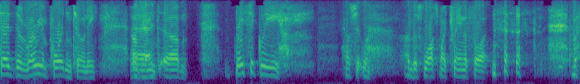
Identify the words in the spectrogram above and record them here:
said uh, very important tony Okay. and um basically I just lost my train of thought. but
